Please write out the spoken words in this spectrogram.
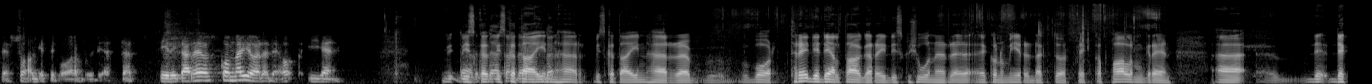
föreslagit i våra budgeter tidigare och kommer göra det igen. Vi, vi, ska, vi, ska ta in här, vi ska ta in här vår tredje deltagare i diskussionen, ekonomiredaktör Pekka Palmgren. Uh, det, det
